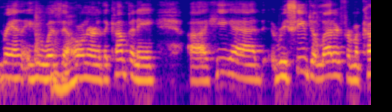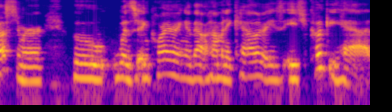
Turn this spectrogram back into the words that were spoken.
ran who was mm-hmm. the owner of the company uh, he had received a letter from a customer who was inquiring about how many calories each cookie had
